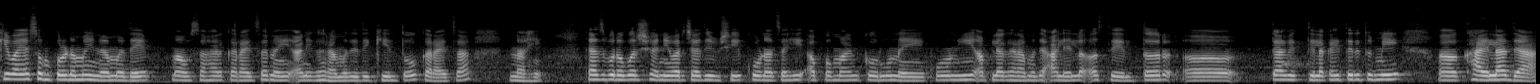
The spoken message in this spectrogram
किंवा या संपूर्ण महिन्यामध्ये मांसाहार करायचा नाही आणि घरामध्ये देखील तो करायचा नाही. त्याचबरोबर शनिवारच्या दिवशी कोणाचाही अपमान करू नये. कोणी आपल्या घरामध्ये आलेलं असेल तर त्या व्यक्तीला काहीतरी तुम्ही खायला द्या.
